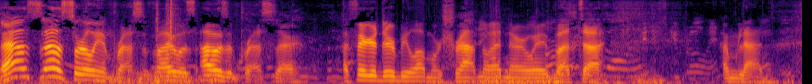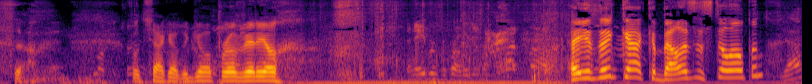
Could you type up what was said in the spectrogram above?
That was that was thoroughly impressive. I was I was impressed there. I figured there'd be a lot more shrapnel heading our way, but uh, I'm glad. So we'll check out the GoPro video. The neighbors are probably just like, what? Hey, you think uh, Cabela's is still open? Yeah,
